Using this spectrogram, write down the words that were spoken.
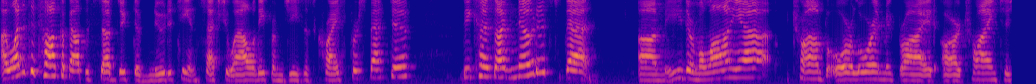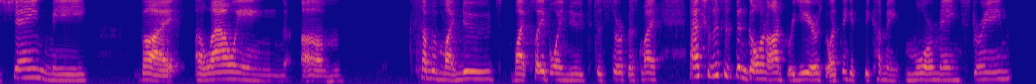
I wanted to talk about the subject of nudity and sexuality from Jesus Christ perspective because I've noticed that um, either Melania Trump or Lori McBride are trying to shame me by allowing um, some of my nudes, my Playboy nudes to surface. My actually this has been going on for years, though I think it's becoming more mainstream.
